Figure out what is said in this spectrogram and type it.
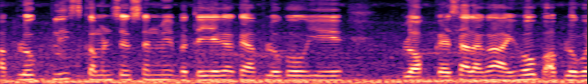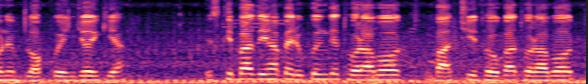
आप लोग प्लीज़ कमेंट सेक्शन में बताइएगा कि आप लोगों को ये ब्लॉग कैसा लगा। आई होप आप लोगों ने ब्लॉग को एंजॉय किया। इसके बाद यहाँ पे रुकेंगे, थोड़ा बहुत बातचीत होगा, थोड़ा बहुत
